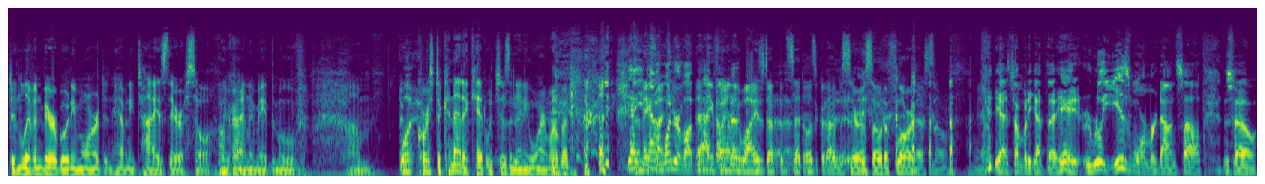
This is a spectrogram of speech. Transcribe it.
didn't live in Baraboo anymore, didn't have any ties there. So they finally made the move. Um, Well- of course, to Connecticut, which isn't any warmer, but Yeah, you kinda wonder about then that, They finally you? wised up and said, "Let's go down to Sarasota, Florida." So, yeah. yeah, somebody got the hey, it really is warmer down south. So,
